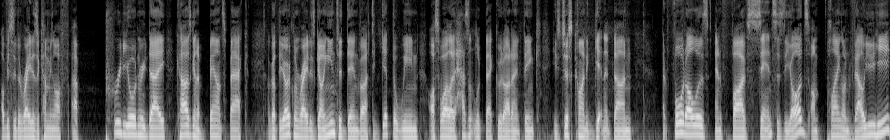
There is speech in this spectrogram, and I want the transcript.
Obviously, the Raiders are coming off a pretty ordinary day. Carr's going to bounce back. I've got the Oakland Raiders going into Denver to get the win. Osweiler hasn't looked that good, I don't think. He's just kind of getting it done. At four dollars and five cents is the odds. I'm playing on value here.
